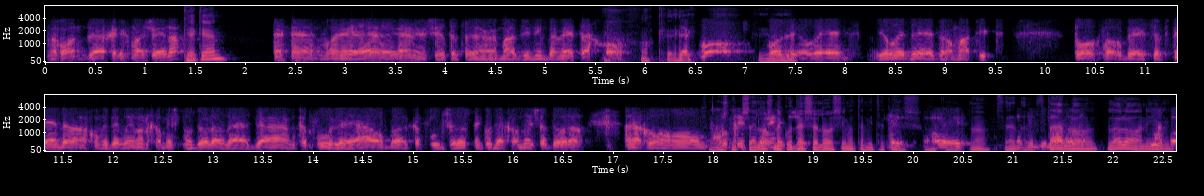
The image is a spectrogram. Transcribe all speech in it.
נכון? זה היה חלק מהשאלה? כן, כן? בוא נראה, רגע, אני אשאיר את המאזינים במתח. או, אוקיי. ופה. פה זה יורד, יורד אה, דרמטית. פה כבר בספטמבר אנחנו מדברים על 500 דולר לאדם, כפול 4, כפול 3.5 הדולר. אנחנו... חותכים פה 3.3 אם אתה מתעקש. אה, אוקיי, לא, בסדר. סתם, לא. לא, לא, אני... איזה-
